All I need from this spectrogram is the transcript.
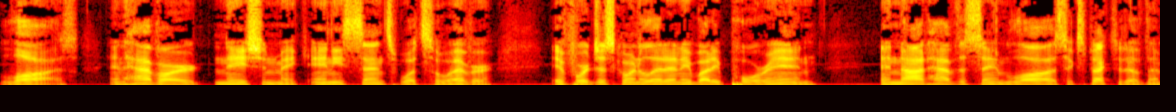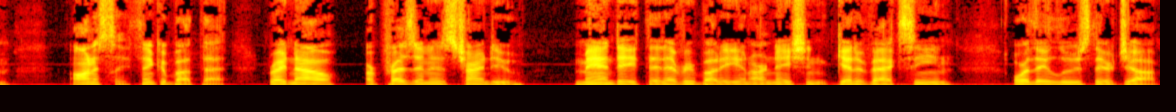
laws and have our nation make any sense whatsoever if we're just going to let anybody pour in and not have the same laws expected of them? Honestly, think about that. Right now, our president is trying to mandate that everybody in our nation get a vaccine or they lose their job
